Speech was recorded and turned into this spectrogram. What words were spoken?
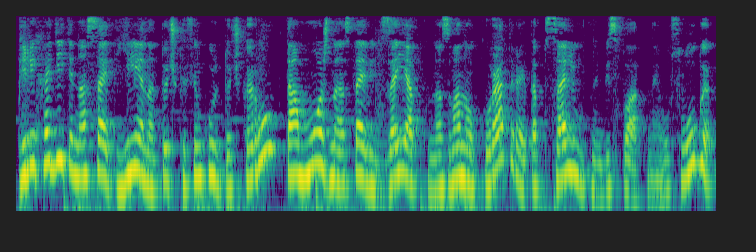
Переходите на сайт елена.финкуль.ру, там можно оставить заявку на звонок куратора, это абсолютно бесплатная услуга.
